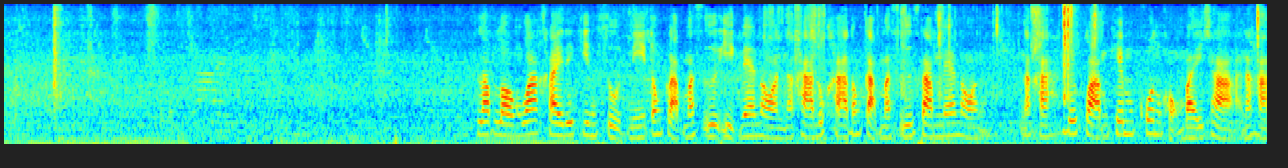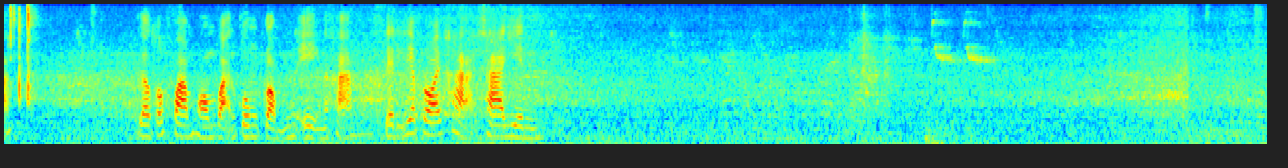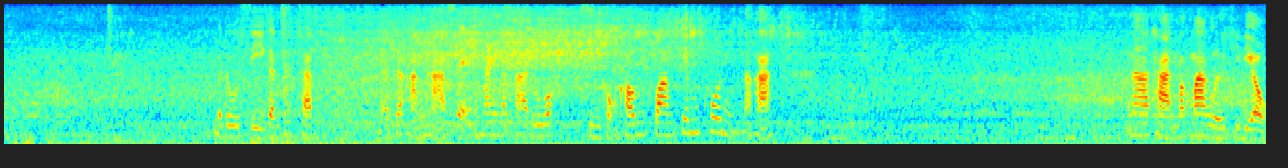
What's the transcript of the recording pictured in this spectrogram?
รับรองว่าใครได้กินสูตรนี้ต้องกลับมาซื้ออีกแน่นอนนะคะ ลูกค้าต้องกลับมาซื้อซ้ำแน่นอน นะคะ ด้วยความเข้มข้นของใบชานะคะ แล้วก็ความหอมหวานกลมกล่อมนั่นเองนะคะ เสร็จเรียบร้อยค่ะ ชาเย็น มาดูสีกันชัดๆเราจะหันหาแสงให้นะคะดูว่าสีของเขามีความเข้มข้นนะคะน่าทานมาก ๆ เลยทีเดียว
